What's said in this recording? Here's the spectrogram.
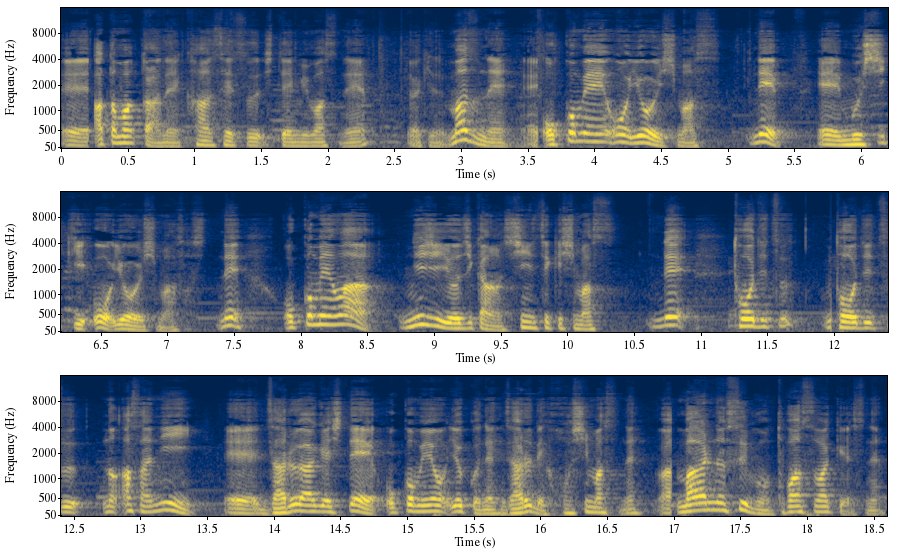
え、頭からね、関節してみますね。まずね、お米を用意します。で、え、蒸し器を用意します。で、お米は24時間浸積します。で、当日、当日の朝に、えー、ざる揚げして、お米をよくね、ざるで干しますね。周りの水分を飛ばすわけですね。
